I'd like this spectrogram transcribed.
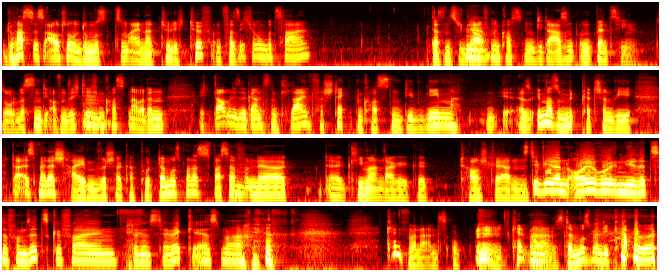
du hast das Auto und du musst zum einen natürlich TÜV und Versicherung bezahlen. Das sind so die ja. laufenden Kosten, die da sind und Benzin. So, das sind die offensichtlichen mhm. Kosten, aber dann, ich glaube, diese ganzen kleinen versteckten Kosten, die nehmen also immer so mitplätschern wie, da ist mal der Scheibenwischer kaputt, da muss mal das Wasser mhm. von der äh, Klimaanlage getauscht werden. Ist dir wieder ein Euro in die Ritze vom Sitz gefallen, dann ist der weg erstmal. kennt man alles. Oh, kennt man ja. alles. Da muss man die Kappe,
